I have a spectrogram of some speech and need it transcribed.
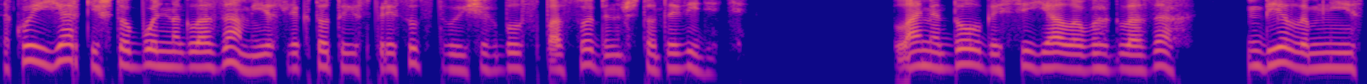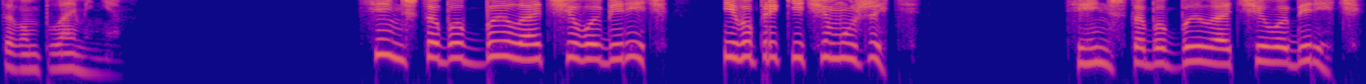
Такой яркий, что больно глазам, если кто-то из присутствующих был способен что-то видеть. Пламя долго сияло в их глазах белым неистовым пламенем. Тень, чтобы было от чего беречь и вопреки чему жить. Тень, чтобы было от чего беречь.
